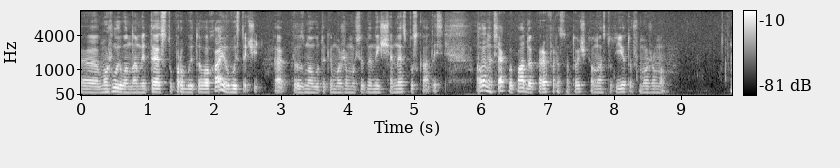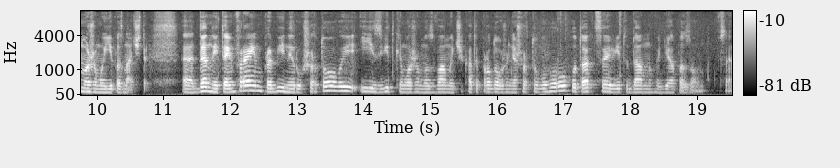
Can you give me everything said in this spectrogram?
Е, Можливо, нам і тесту пробитого хаю вистачить. Так, знову таки можемо сюди нижче не спускатись. Але на всяк випадок референсна точка у нас тут є, тож можемо. Можемо її позначити. Е, Денний таймфрейм, пробійний рух шортовий, і звідки можемо з вами чекати продовження шортового руху, так це від даного діапазону. Все.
